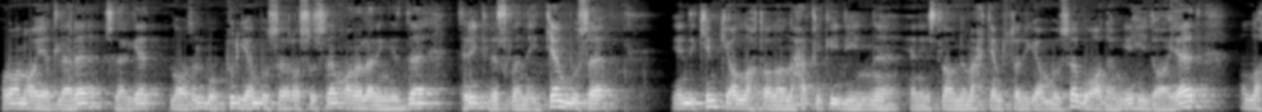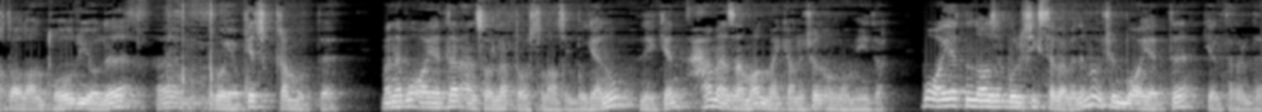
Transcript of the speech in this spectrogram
Qur'on oyatlari sizlarga nozil bo'lib turgan bo'lsa rasululloh oralaringizda tirik rizqlanayotgan bo'lsa endi kimki alloh taoloni haqiqiy dinni ya'ni islomni mahkam tutadigan bo'lsa bu odamga hidoyat alloh taoloni to'g'ri yo'li ro'yobga chiqqan bo'libdi. Mana bu oyatlar ansonlar to'g'risida nozil bo'lganu lekin hamma zamon makon uchun umumiydir. Bu oyatni nozil bo'lishlik sababi nima uchun bu oyatda keltirildi?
